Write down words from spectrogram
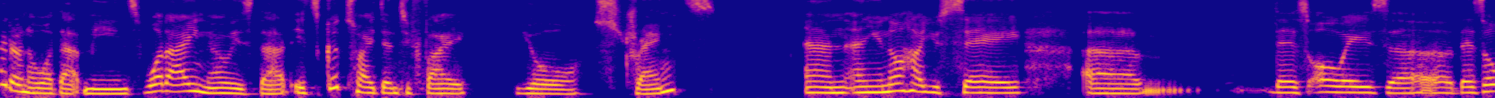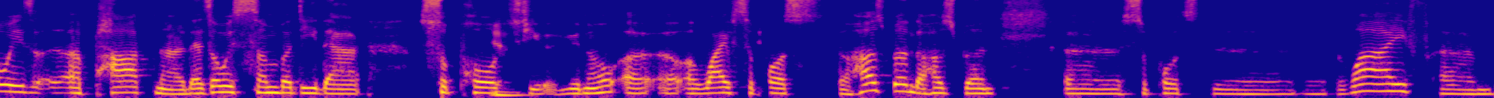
I don't know what that means. What I know is that it's good to identify your strengths. And, and you know how you say, um, there's always a, there's always a partner. There's always somebody that supports yeah. you. You know, a, a, wife supports the husband. The husband uh, supports the, the, wife. Um,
